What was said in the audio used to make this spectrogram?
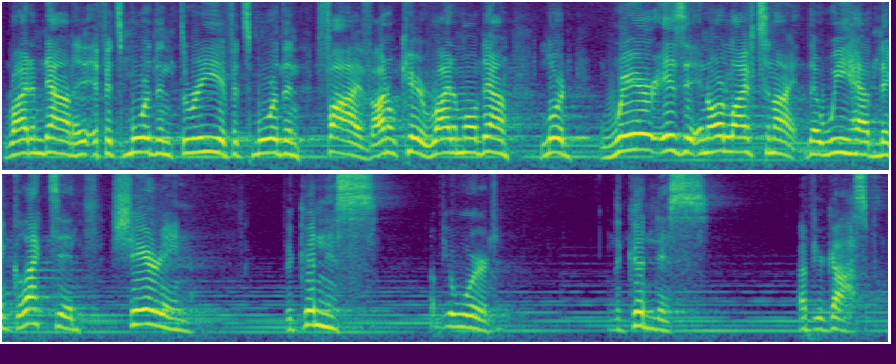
Write them down. If it's more than three, if it's more than five, I don't care. Write them all down. Lord, where is it in our life tonight that we have neglected sharing the goodness of your word, the goodness of your gospel.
